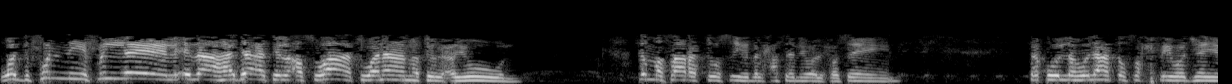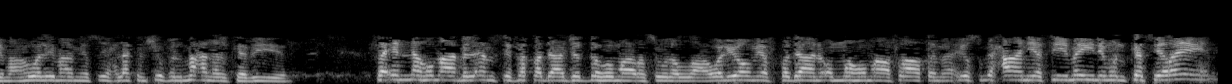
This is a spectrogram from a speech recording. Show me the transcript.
وادفني في الليل إذا هدأت الأصوات ونامت العيون. ثم صارت توصيه بالحسن والحسين. تقول له لا تصح في وجههما هو الإمام يصيح لكن شوف المعنى الكبير. فإنهما بالأمس فقدا جدهما رسول الله واليوم يفقدان أمهما فاطمة يصبحان يتيمين منكسرين.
